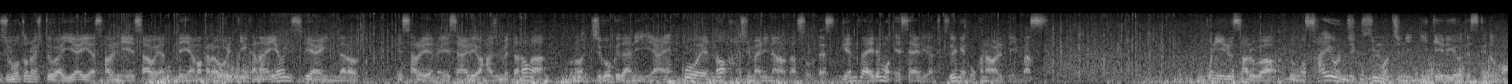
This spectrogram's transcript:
地元の人がいやいや猿に餌をやって山から降りていかないようにすりゃいいんだろうと。で猿への餌やりを始めたのがこの地獄谷野猿公園の始まりなのだそうです。現在でも餌やりは普通に行われています。ここにいる猿はどうも西園寺金持ちに似ているようですけども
